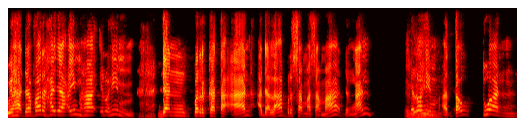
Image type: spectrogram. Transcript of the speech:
Wa dafar haya imha Elohim dan perkataan adalah bersama-sama dengan Elohim atau Tuhan.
